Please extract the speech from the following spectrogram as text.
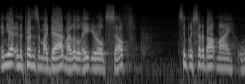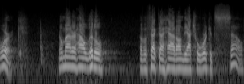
And yet, in the presence of my dad, my little eight-year-old self simply set about my work. No matter how little of effect I had on the actual work itself,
